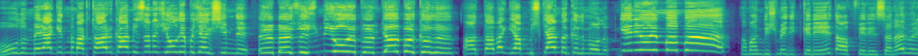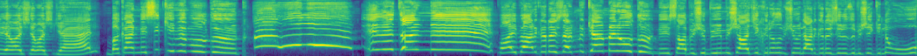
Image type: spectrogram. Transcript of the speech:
Oğlum merak etme bak Tarık abi sana yol yapacak şimdi. E ben size şimdi yol yapıyorum gel bakalım. Hatta bak yapmış gel bakalım oğlum. Geliyorum baba. Aman düşme dikkat et aferin sana böyle yavaş yavaş gel. Bak annesi kimi bulduk. Aa. Vay be arkadaşlar mükemmel oldu. Neyse abi şu büyümüş ağacı kıralım şöyle arkadaşlar hızlı bir şekilde. Oo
